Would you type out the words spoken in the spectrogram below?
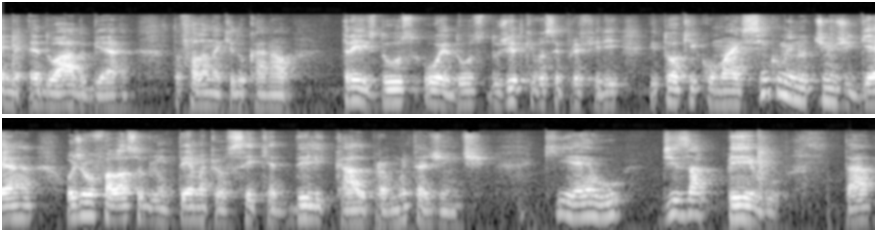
é Eduardo Guerra, tô falando aqui do canal 3 Dus ou Edus, do jeito que você preferir, e tô aqui com mais 5 minutinhos de guerra. Hoje eu vou falar sobre um tema que eu sei que é delicado para muita gente, que é o desapego, tá?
